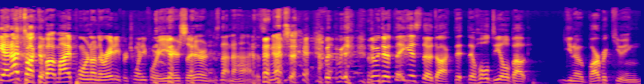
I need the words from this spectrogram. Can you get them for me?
yeah, and I've talked about my porn on the radio for 24 years, so there- it's not in a high. That's nice. But the, the thing is, though, Dok, the, the whole deal about you know barbecuing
